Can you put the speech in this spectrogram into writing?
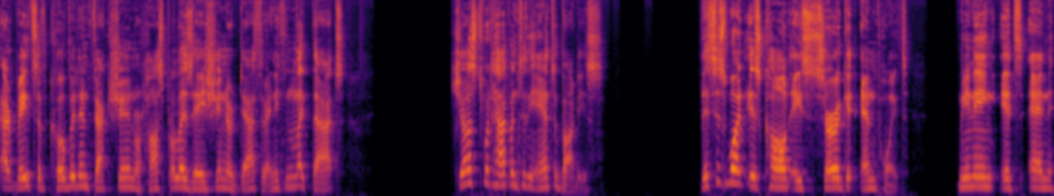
at rates of COVID infection or hospitalization or death or anything like that. Just what happened to the antibodies. This is what is called a surrogate endpoint, meaning it's an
